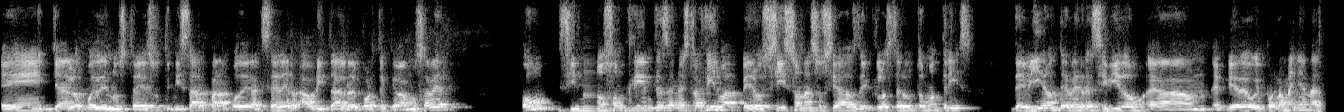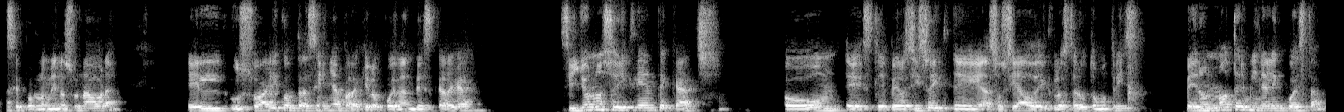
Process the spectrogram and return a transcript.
Eh, ya lo pueden ustedes utilizar para poder acceder ahorita al reporte que vamos a ver. O si no son clientes de nuestra firma, pero sí son asociados del clúster automotriz, debieron de haber recibido el día de hoy por la mañana, hace por lo menos una hora, el usuario y contraseña para que lo puedan descargar. Si yo no soy cliente Catch, o, este, pero sí soy eh, asociado del clúster automotriz, pero no terminé la encuesta,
